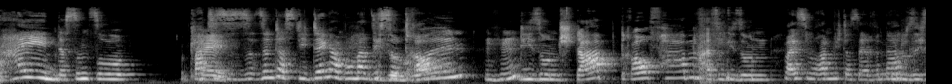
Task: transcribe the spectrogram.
Nein, das sind so Okay. Warte, sind das die Dinger, wo man sich so so. Rollen, Mhm. die so einen Stab drauf haben, also wie so ein, Weißt du, woran mich das erinnert? wo du sich,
